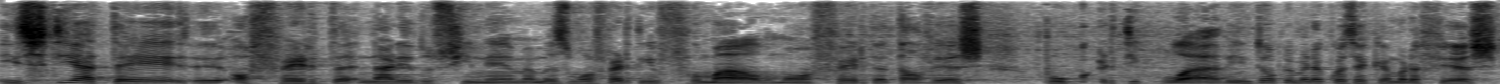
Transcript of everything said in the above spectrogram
Existia até uh, oferta na área do cinema, mas uma oferta informal, uma oferta talvez pouco articulada. Então a primeira coisa que a Câmara fez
